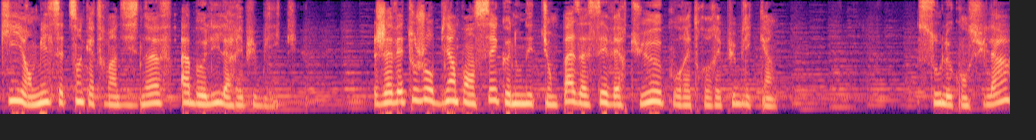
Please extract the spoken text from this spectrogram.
qui, en 1799, abolit la République. J'avais toujours bien pensé que nous n'étions pas assez vertueux pour être républicains. Sous le consulat,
